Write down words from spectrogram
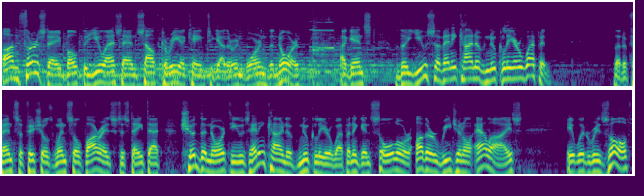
On Thursday, both the U.S. and South Korea came together and warned the North against the use of any kind of nuclear weapon. The defense officials went so far as to state that should the North use any kind of nuclear weapon against Seoul or other regional allies, it would result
